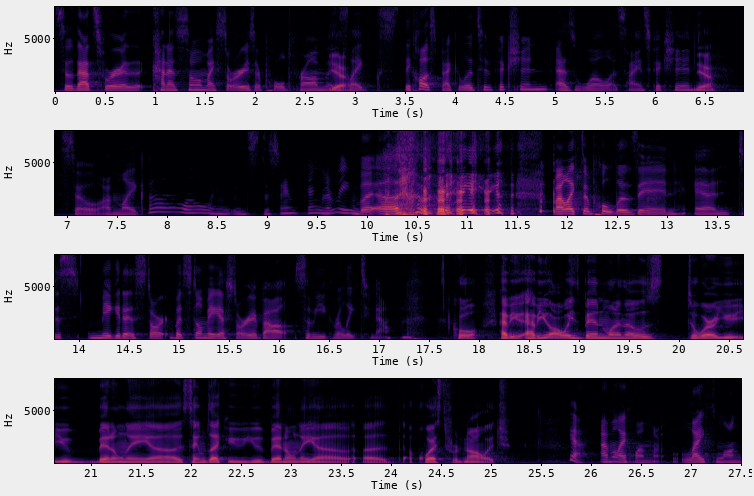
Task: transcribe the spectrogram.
so that's where the, kind of some of my stories are pulled from it's Yeah. like they call it speculative fiction as well as science fiction Yeah. so I'm like, oh, well, it's the same thing to me. But, uh, but I like to pull those in and just make it a story, but still make it a story about something you can relate to now. Cool. Have you have you always been one of those to where you you've been on a? Uh, it seems like you you've been on a uh, a, a quest for knowledge. Yeah, I'm a lifelong lifelong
